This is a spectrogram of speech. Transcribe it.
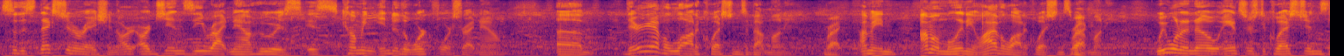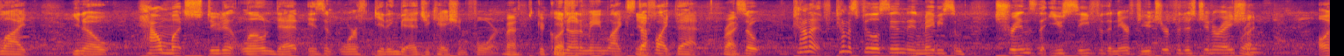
so this next generation, our, our Gen Z right now, who is is coming into the workforce right now, um, they have a lot of questions about money. Right. I mean, I'm a millennial. I have a lot of questions about money. We want to know answers to questions like, you know, how much student loan debt isn't worth getting the education for. Yeah, good You know what I mean? Like stuff Yeah. like that. Right. And so kind of kind of fill us in in maybe some trends that you see for the near future for this generation. Uh,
